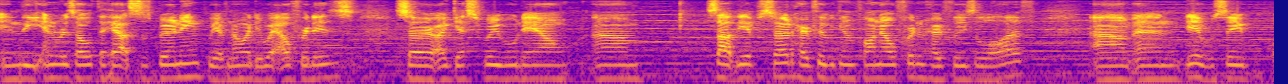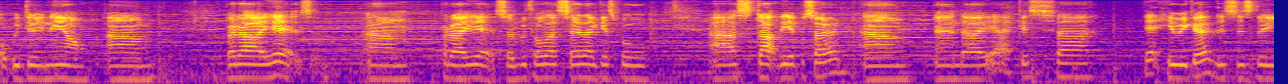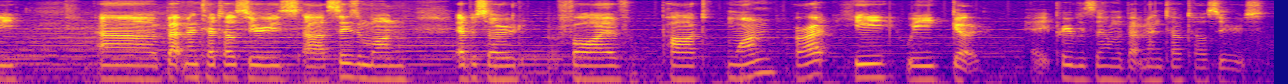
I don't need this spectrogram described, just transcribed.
in the end result, the house is burning. We have no idea where Alfred is, so I guess we will now um, start the episode. Hopefully, we can find Alfred, and hopefully, he's alive. Um, and yeah, we'll see what we do now. Um, but uh, yeah, so, um, but uh, yeah. So with all that said, I guess we'll uh, start the episode. Um, and uh, yeah, I guess. Yeah, here we go. This is the uh, Batman Telltale series, uh, season one, episode five, part one. All right, here we go. Okay, previously on the Batman Telltale series.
